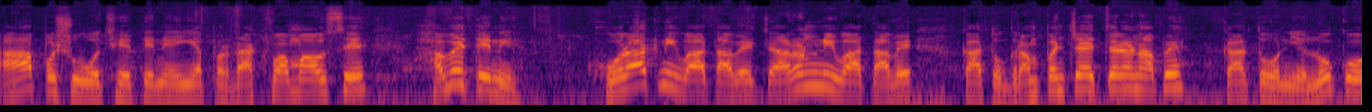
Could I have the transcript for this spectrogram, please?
આ પશુઓ છે તેને અહીંયા પર રાખવામાં આવશે. હવે તેને ખોરાકની વાત આવે, ચારણની વાત આવે, કાં તો ગ્રામ પંચાયત ચરણ આપે, કાં તો અન્ય લોકો,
